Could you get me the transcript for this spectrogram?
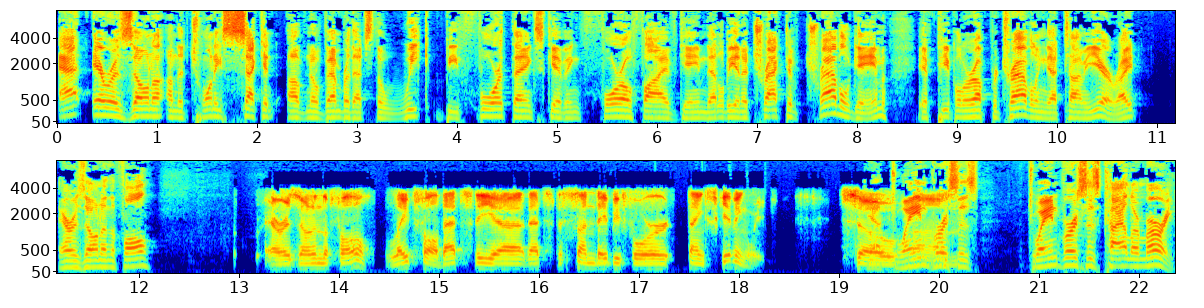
At Arizona on the 22nd of November. That's the week before Thanksgiving, 405 game. That'll be an attractive travel game if people are up for traveling that time of year, right? Arizona in the fall? Arizona in the fall, late fall. That's the uh, that's the Sunday before Thanksgiving week. So yeah, Dwayne um, versus Dwayne versus Kyler Murray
